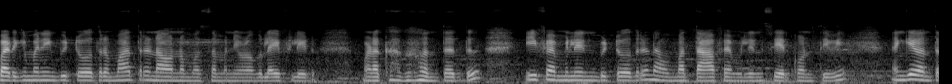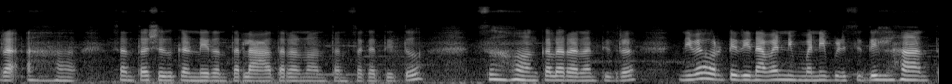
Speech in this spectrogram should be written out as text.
ಬಾಡಿಗೆ ಮನೆಗೆ ಬಿಟ್ಟು ಹೋದ್ರೆ ಮಾತ್ರ ನಾವು ನಮ್ಮ ಹೊಸ ಮನೆಯೊಳಗೆ ಲೈಫ್ ಲೀಡ್ ಮಾಡೋಕ್ಕಾಗುವಂಥದ್ದು. ಈ ಫ್ಯಾಮಿಲಿನ ಬಿಟ್ಟು ಹೋದ್ರೆ ನಾವು ಮತ್ತು ಆ ಫ್ಯಾಮಿಲಿನ ಸೇರ್ಕೊಳ್ತೀವಿ ಹಂಗೆ ಒಂಥರ ಸಂತೋಷದ ಕಣ್ಣೀರು ಅಂತಾರಲ್ಲ, ಆ ಥರನೂ ಅಂತ ಅನ್ಸಕತ್ತಿತ್ತು. ಸೊ ಅಂಕಲರ್ ಅನ್ನತ್ತಿದ್ರು ನೀವೇ ಹೊರಟಿರಿ, ನಾವೇ ನಿಮ್ಮ ಮನೆ ಬಿಡಿಸಿದ್ದಿಲ್ಲ ಅಂತ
